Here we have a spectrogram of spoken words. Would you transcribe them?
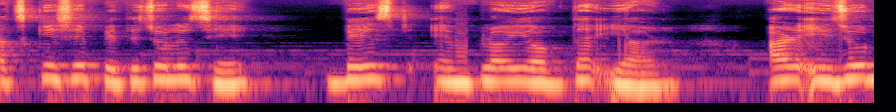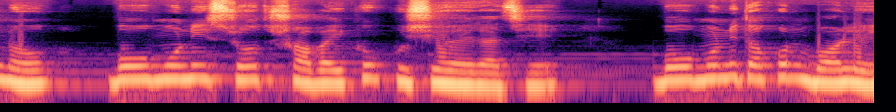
আজকে সে পেতে চলেছে best employee of the year আর এই জন্য বৌমণি স্রোত সবাই খুব খুশি হয়ে গেছে। বৌমণি তখন বলে,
